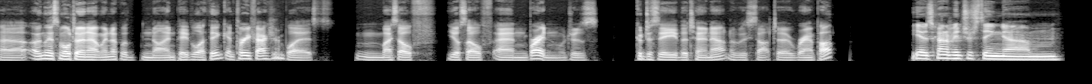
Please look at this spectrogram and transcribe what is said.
Uh, only a small turnout. We ended up with nine people, I think, and three faction players. Myself, yourself, and Braden, which is good to see the turnout as we start to ramp up. Yeah, it was kind of interesting. Um,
